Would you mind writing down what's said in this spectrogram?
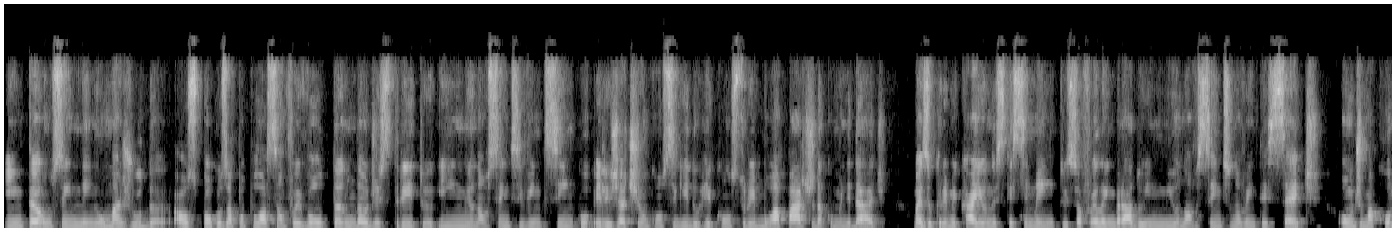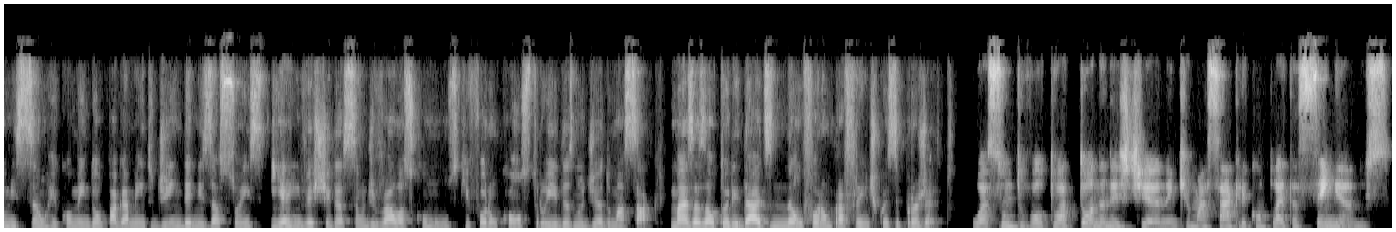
Então, sem nenhuma ajuda, aos poucos a população foi voltando ao distrito e em 1925 eles já tinham conseguido reconstruir boa parte da comunidade mas o crime caiu no esquecimento e só foi lembrado em 1997, onde uma comissão recomendou o pagamento de indenizações e a investigação de valas comuns que foram construídas no dia do massacre. Mas as autoridades não foram para frente com esse projeto. O assunto voltou à tona neste ano em que o massacre completa 100 anos.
